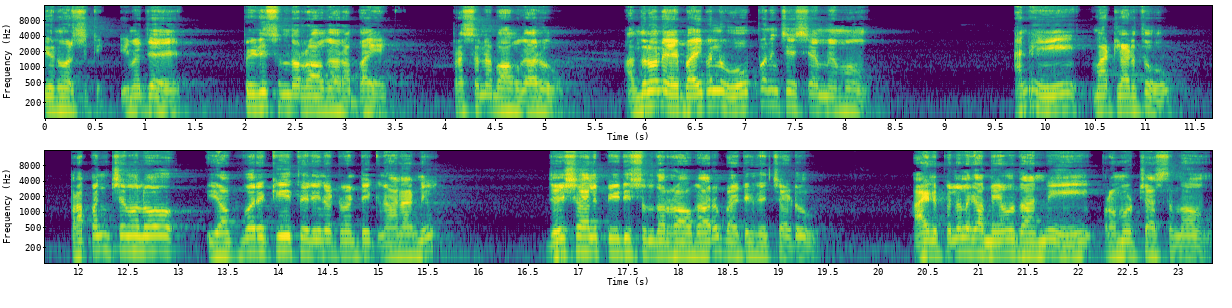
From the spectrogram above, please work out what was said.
యూనివర్సిటీ. ఈ మధ్య పిడి సుందర్రావు గారు అబ్బాయి ప్రసన్న బాబు గారు అందులోనే బైబిల్ని ఓపెన్ చేసాం మేము అని మాట్లాడుతూ ప్రపంచంలో ఎవ్వరికీ తెలియనటువంటి జ్ఞానాన్ని జైశాలి పిడి సుందర్రావు గారు బయటకు తెచ్చాడు. ఆయన పిల్లలుగా మేము దాన్ని ప్రమోట్ చేస్తున్నాం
